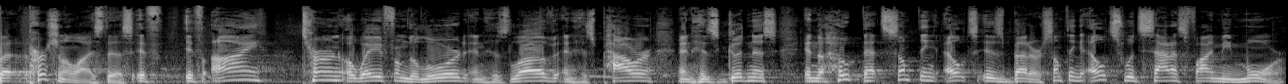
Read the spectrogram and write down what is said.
but personalize this. If, if I turn away from the Lord and His love and His power and His goodness in the hope that something else is better, something else would satisfy me more,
